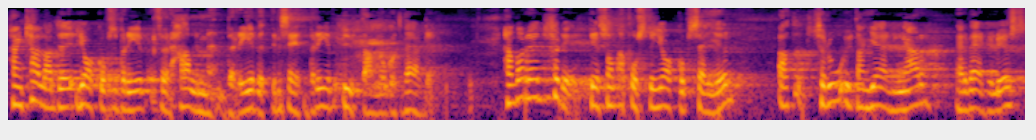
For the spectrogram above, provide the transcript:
Han kallade Jakobs brev för halmbrevet, det vill säga ett brev utan något värde. Han var rädd för det, det som aposteln Jakob säger, att tro utan gärningar är värdelöst,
